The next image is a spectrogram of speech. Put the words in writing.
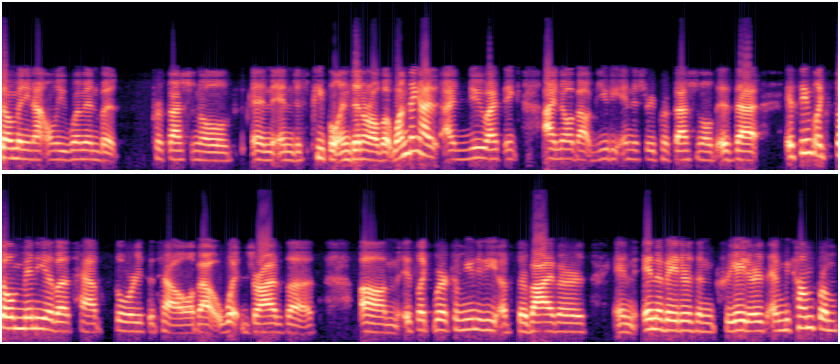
so many not only women but professionals and, and just people in general. But one thing I, I knew, I think I know about beauty industry professionals is that it seems like so many of us have stories to tell about what drives us. Um, it's like we're a community of survivors and innovators and creators, and we come from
